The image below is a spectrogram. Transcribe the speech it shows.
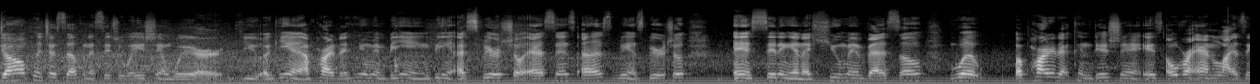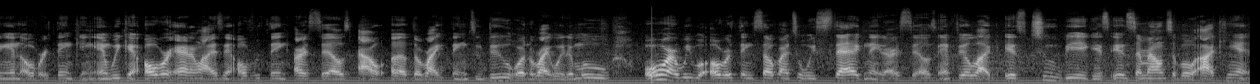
don't put yourself in a situation where you again a part of the human being being a spiritual essence us being spiritual and sitting in a human vessel. What a part of that condition is overanalyzing and overthinking. And we can overanalyze and overthink ourselves out of the right thing to do or the right way to move. Or we will overthink so much until we stagnate ourselves and feel like it's too big, it's insurmountable, I can't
